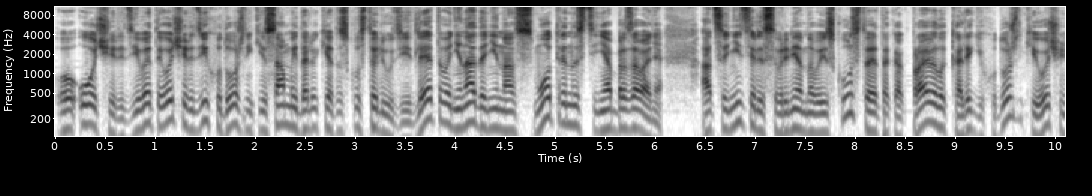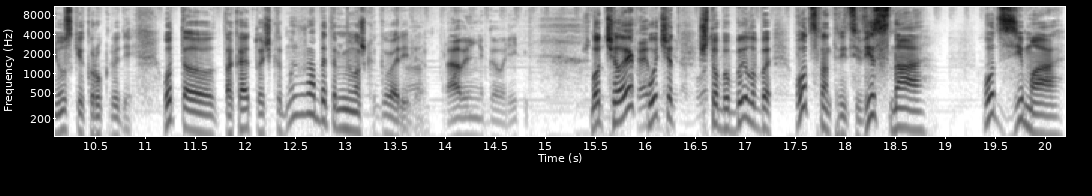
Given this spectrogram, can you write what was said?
очереди, и в этой очереди художники самые далекие от искусства люди. И для этого не надо ни насмотренности, ни образования. Оценители современного искусства — это, как правило, коллеги-художники и очень узкий круг людей. Вот э, такая точка. Мы уже об этом немножко говорили. Да, правильно говорить. Вот человек хочет, чтобы было бы... Вот смотрите, весна, вот зима,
